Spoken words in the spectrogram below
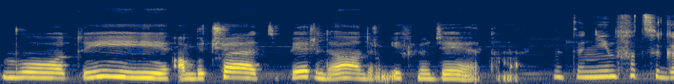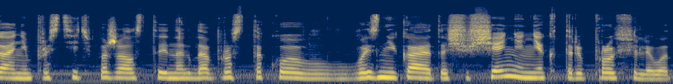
вот, и обучает теперь, да, других людей этому. Это не инфо-цыгане, простите, пожалуйста, иногда просто такое возникает ощущение, некоторые профили вот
